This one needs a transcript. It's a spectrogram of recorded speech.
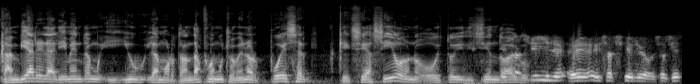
cambiar el alimento y, la mortandad fue mucho menor. ¿Puede ser que sea así o, no, estoy diciendo algo? es así, Leo, es así,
